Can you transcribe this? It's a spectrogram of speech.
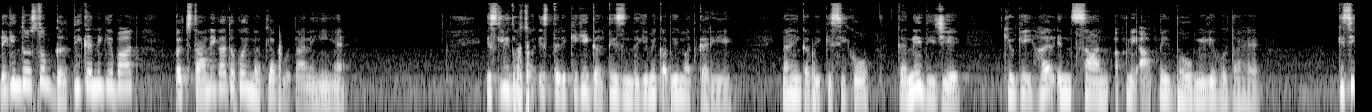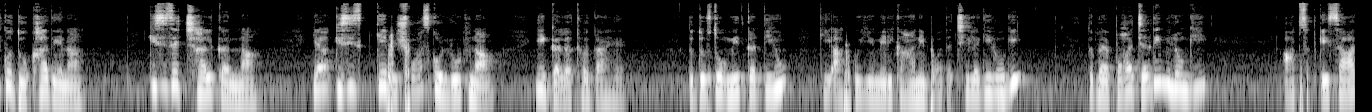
लेकिन दोस्तों, गलती करने के बाद पछताने का तो कोई मतलब होता नहीं है। इसलिए दोस्तों, इस तरीके की गलती ज़िंदगी में कभी मत करिए। ना ही कभी किसी को करने दीजिए, क्योंकि हर इंसान अपने आप में एक बहुमूल्य होता है। किसी को धोखा देना, किसी से छल करना या किसी के विश्वास को लूटना, ये गलत होता है। तो दोस्तों, उम्मीद करती हूँ कि आपको ये मेरी कहानी बहुत अच्छी लगी होगी। तो मैं बहुत जल्दी मिलूँगी आप सबके साथ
